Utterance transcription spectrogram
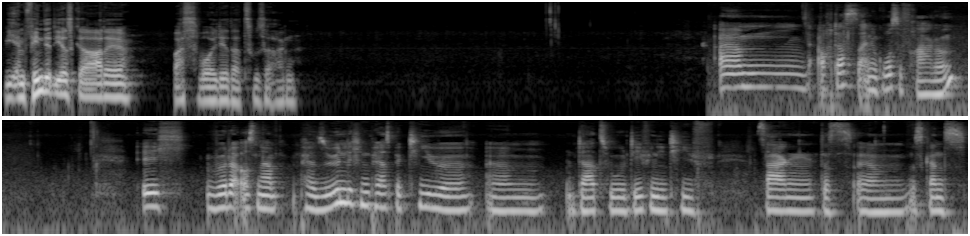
wie empfindet ihr es gerade? Was wollt ihr dazu sagen? Ähm, auch das ist eine große Frage. Ich würde aus einer persönlichen Perspektive ähm, dazu definitiv sagen, dass ähm, es ganz,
